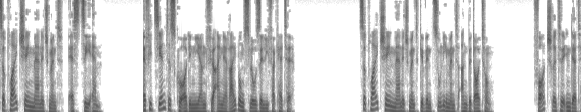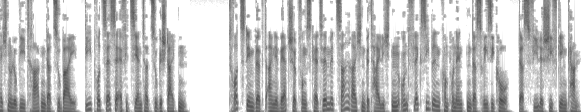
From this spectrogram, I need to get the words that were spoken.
Supply Chain Management, SCM. Effizientes Koordinieren für eine reibungslose Lieferkette. Supply Chain Management gewinnt zunehmend an Bedeutung. Fortschritte in der Technologie tragen dazu bei, die Prozesse effizienter zu gestalten. Trotzdem birgt eine Wertschöpfungskette mit zahlreichen Beteiligten und flexiblen Komponenten das Risiko, dass vieles schiefgehen kann.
